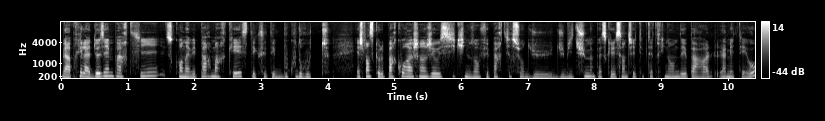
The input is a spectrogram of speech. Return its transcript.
Mais après, la deuxième partie, ce qu'on n'avait pas remarqué, c'était que c'était beaucoup de routes. Et je pense que le parcours a changé aussi, qui nous ont fait partir sur du, bitume, parce que les sentiers étaient peut-être inondés par la météo.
